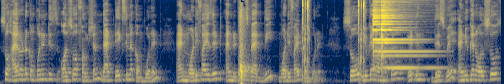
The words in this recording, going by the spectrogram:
So higher order component is also a function that takes in a component and modifies it and returns back the modified component. So you can answer it in this way and you can also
